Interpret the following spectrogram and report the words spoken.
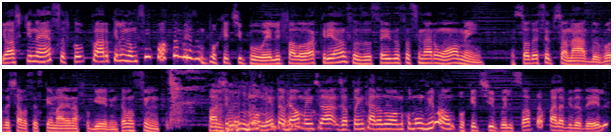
E eu acho que nessa ficou claro que ele não se importa mesmo, porque, tipo, ele falou, ah, crianças, vocês assassinaram um homem, eu sou decepcionado, vou deixar vocês queimarem na fogueira. Então, assim, a partir desse momento eu realmente já, já tô encarando o homem como um vilão, porque, tipo, ele só atrapalha a vida deles,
